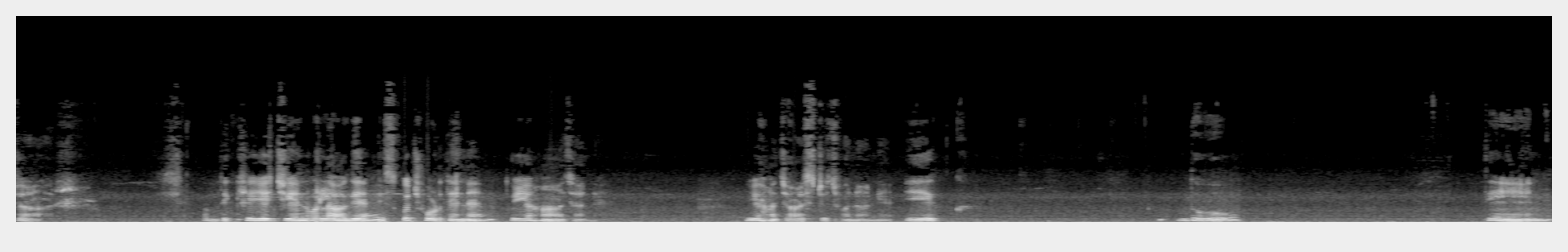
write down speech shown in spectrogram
चार। अब देखिए, ये चेन वाला आ गया इसको छोड़ देना है तो यहाँ आ जाना है। यहाँ चार स्टिच बनाने हैं। एक, दो, तीन,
